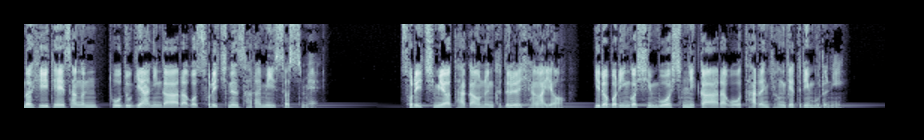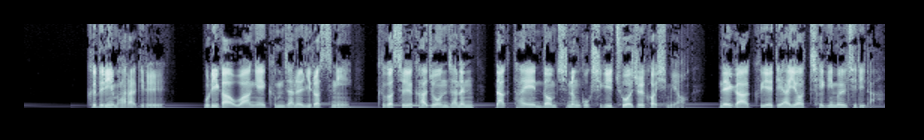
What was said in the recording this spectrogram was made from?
너희 대상은 도둑이 아닌가라고 소리치는 사람이 있었음에 소리치며 다가오는 그들을 향하여 잃어버린 것이 무엇입니까? 라고 다른 형제들이 물으니 그들이 말하기를 우리가 왕의 금잔을 잃었으니 그것을 가져온 자는 낙타에 넘치는 곡식이 주어질 것이며 내가 그에 대하여 책임을 지리라.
